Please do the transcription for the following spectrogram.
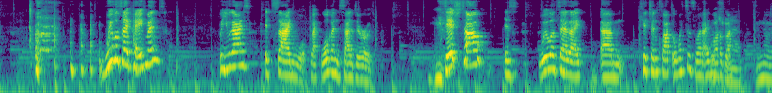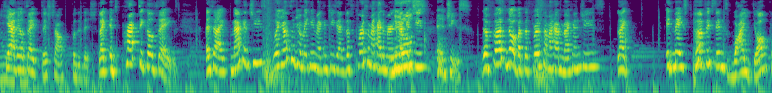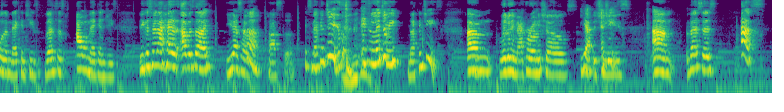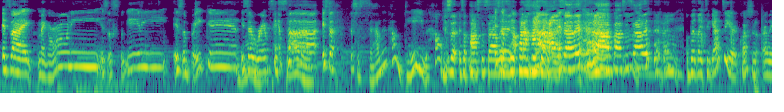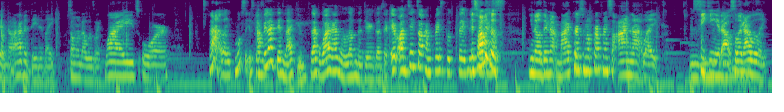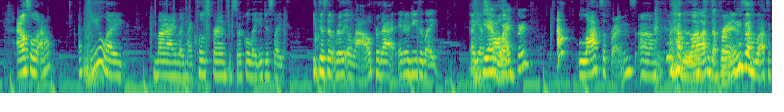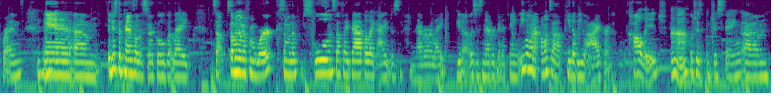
we will say pavement. For you guys, it's sidewalk. Like walk on the side of the road. Dish towel is we will say like um kitchen cloth or what's this word? I even forgot. No, no, Yeah, they'll say dish towel for the dish. Like it's practical things. It's like mac and cheese. When y'all said you're making mac and cheese, yeah, the first time I had American mac and Noodles cheese, and cheese. the first no, but the first time I had mac and cheese, like it makes perfect sense why y'all call it mac and cheese versus our mac and cheese. Because when I had it, I was like, You guys have Huh. pasta. it's mac and cheese. it's literally mac and cheese. Um, Literally macaroni shells. yeah, The and cheese. Um, versus us, it's like macaroni, it's a spaghetti, it's a bacon, it's a Wow, red it's a pepper, salad. it's a it's a salad. How dare you? How It's a, it's a pasta uh-huh. salad. It's a pasta salad. pasta salad. Pasta salad. but like to get to your question earlier, no, I haven't dated like someone that was like white or not like mostly it's been, I feel like they like you. Like why guys love Nigerian girls. If on TikTok and Facebook, they be it's probably because you know they're not my personal preference, so I'm not like. Seeking it out. So like I would like I also I don't I feel like my like my close friends and circle like it just like it doesn't really allow for that energy to like I guess Do you have white friends? I have lots of friends. Um, I have lots, of, friends. I have lots of friends, Mhm. and um, it just depends on the circle. But like, some some of them are from work, some of them from school and stuff like that. But like, I just never like you know, it's just never been a thing. Even when I, I went to PWI for college, Uh huh. which was interesting. Um,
